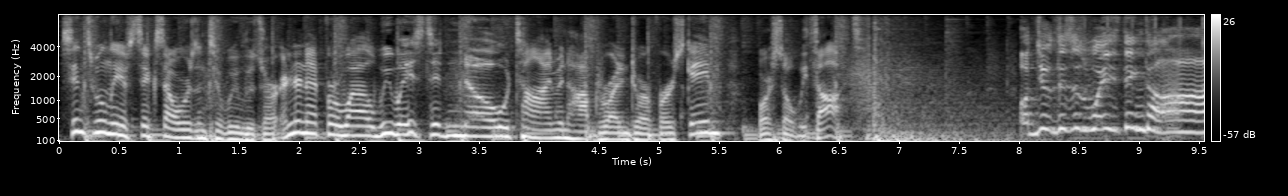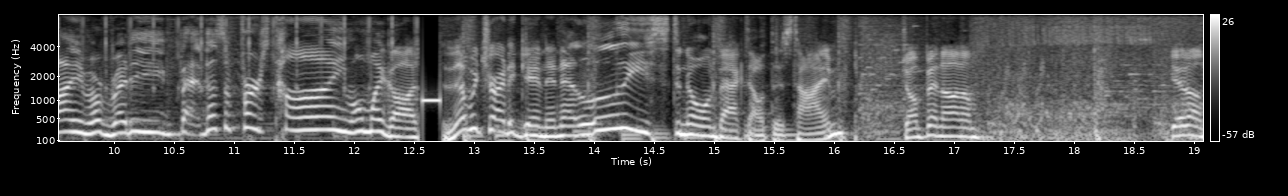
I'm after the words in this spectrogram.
Since we only have 6 hours until we lose our internet for a while, we wasted no time and hopped right into our first game, or so we thought. Oh, dude, this is wasting time already. That's the first time. Oh my gosh. Then we tried again, and at least no one backed out this time. Jump in on him. Get him.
